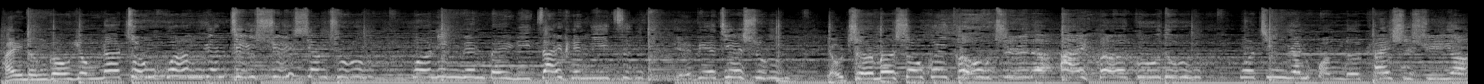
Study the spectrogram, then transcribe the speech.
还能够用那种谎言继续相处，我宁愿被你再骗一次，也别结束。要这么收回透支的爱和孤独，我竟然慌得开始需要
